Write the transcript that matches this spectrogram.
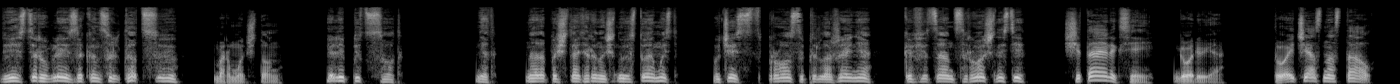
«Двести рублей за консультацию», — бормочет он. «Или пятьсот. Нет, надо посчитать рыночную стоимость, учесть спрос и предложение, коэффициент срочности». «Считай, Алексей», — говорю я. «Твой час настал».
